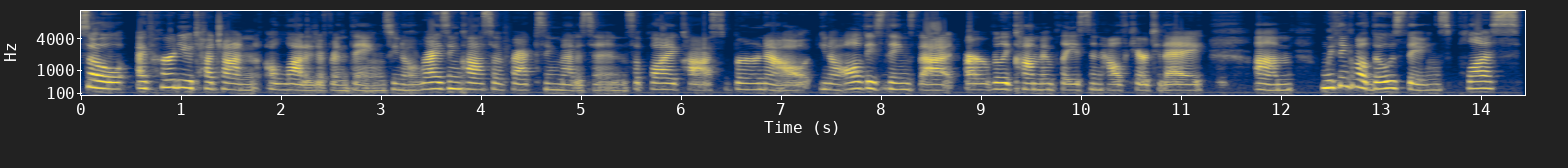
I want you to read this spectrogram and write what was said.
So, I've heard you touch on a lot of different things, you know, rising costs of practicing medicine, supply costs, burnout, you know, all of these things that are really commonplace in healthcare today. Um, when we think about those things, plus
